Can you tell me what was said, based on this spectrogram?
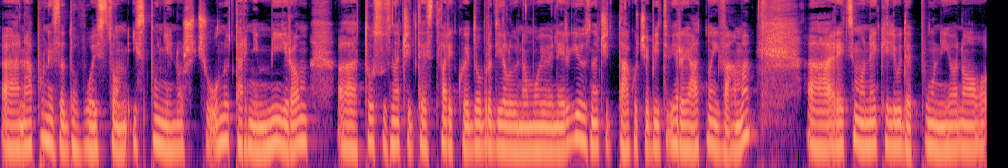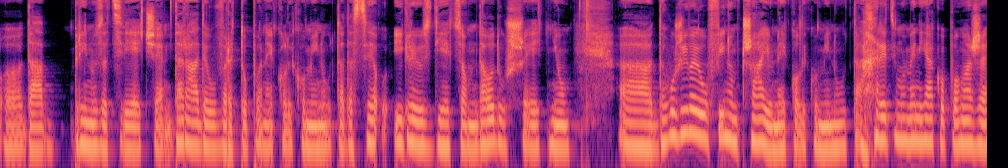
napune zadovoljstvom, ispunjenošću, unutarnjim mirom, to su znači te stvari koje dobro djeluju na moju energiju, znači tako će biti vjerojatno i vama. Recimo neke ljude puni ono da brinu za cvijeće, da rade u vrtu po nekoliko minuta, da se igraju s djecom, da odu u šetnju, da uživaju u finom čaju nekoliko minuta. Recimo meni jako pomaže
